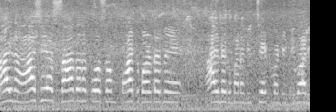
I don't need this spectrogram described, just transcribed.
ఆయన ఆశయ సాధన కోసం పాటుపడడమే ఆయనకు మనం ఇచ్చేటువంటి దివాళి.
